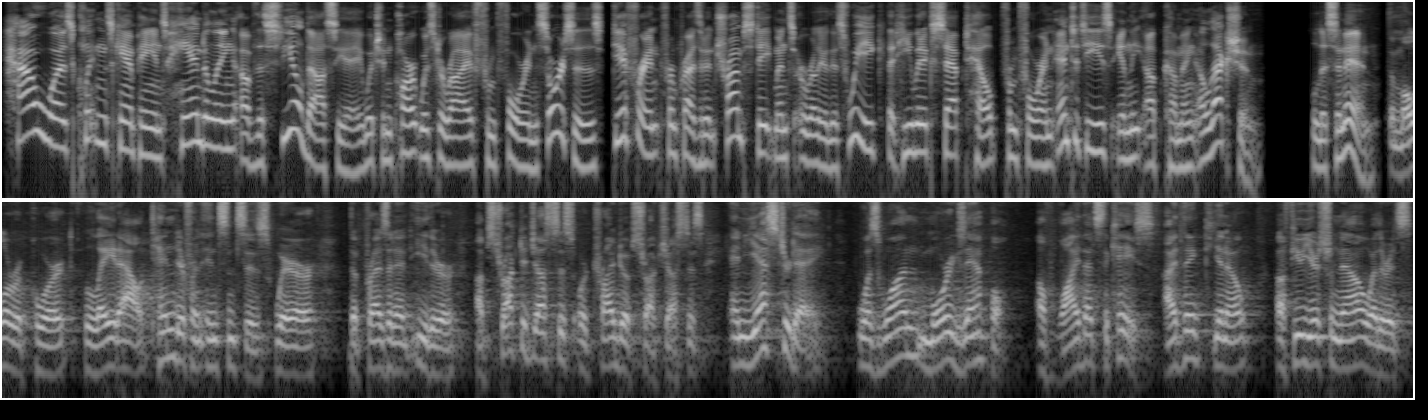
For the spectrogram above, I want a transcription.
how was Clinton's campaign's handling of the Steele dossier, which in part was derived from foreign sources, different from President Trump's statements earlier this week that he would accept help from foreign entities in the upcoming election? Listen in. The Mueller report laid out 10 different instances where the president either obstructed justice or tried to obstruct justice. And yesterday was one more example of why that's the case. I think, you know, a few years from now, whether it's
